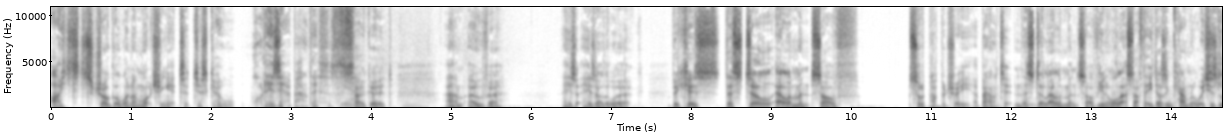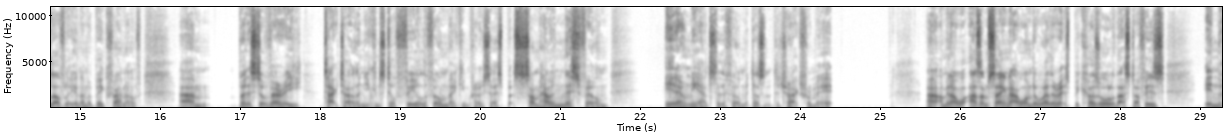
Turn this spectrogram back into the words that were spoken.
I struggle when I'm watching it to just go, what is it about this? It's Yeah. so good um, over his his other work because there's still elements of sort of puppetry about it, and there's still elements of you know all that stuff that he does in camera, which is lovely, and I'm a big fan of. Um, but it's still very tactile, and you can still feel the filmmaking process. But somehow in this film, it only adds to the film; it doesn't detract from it. Uh, I mean, I, as I'm saying that, I wonder whether it's because all of that stuff is in the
